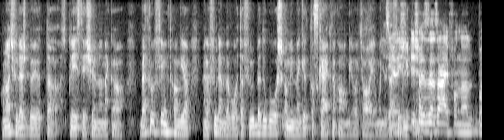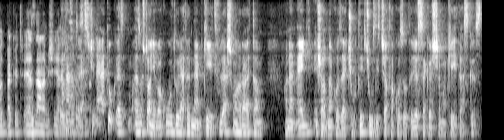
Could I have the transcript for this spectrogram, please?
a nagy fülesből jött a Playstation-nek a Battlefield hangja, meg a fülembe volt a fülbedugós, ami meg jött a Skype-nak a hangja, hogy halljam, hogy az Igen, és, és ez az iPhone-nal volt bekötve, ez nálam is ugyanígy volt. Ezt csináltuk, ez, ez most annyival a kultúrát, hogy nem két füles van rajtam, hanem egy, és adnak hozzá egy csúzi csatlakozót, hogy összekössem a két eszközt.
